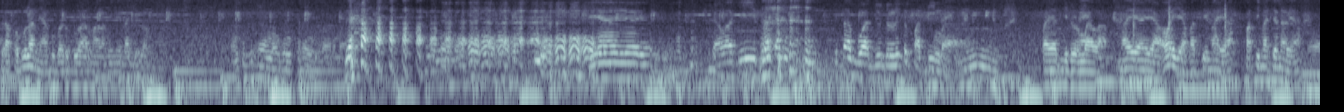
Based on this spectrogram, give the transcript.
berapa bulan ya aku baru keluar malam ini lagi loh. Nanti kita makin sering keluar. Iya iya iya. Kalau kita kita buat judul itu Fatima, Hmm. tidur malam. Ah, iya iya. Oh iya Fatima ya. Fatima channel ya. Oh,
